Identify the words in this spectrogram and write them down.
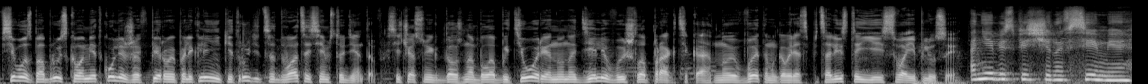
Всего с Бобруйского медколледжа в первой поликлинике трудится 27 студентов. Сейчас у них должна была быть теория, но на деле вышла практика. Но и в этом, говорят специалисты, есть свои плюсы. Они обеспечены всеми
